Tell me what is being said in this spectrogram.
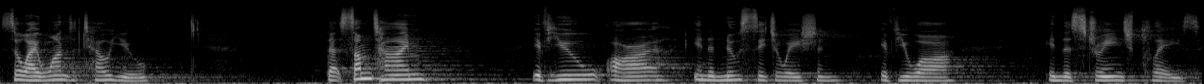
So I want to tell you that sometime if you are in a new situation, if you are in a strange place,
